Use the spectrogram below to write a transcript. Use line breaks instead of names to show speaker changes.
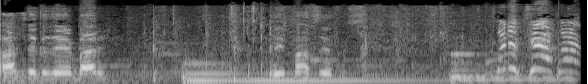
Popsicles, everybody. Big popsicles.
What a tap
